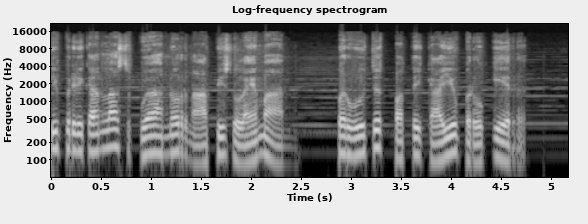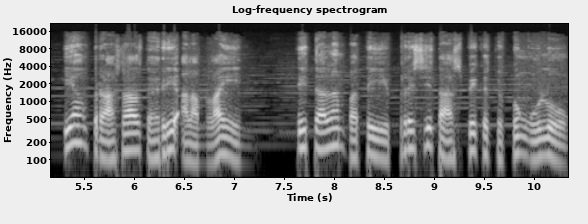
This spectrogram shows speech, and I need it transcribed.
Diberikanlah sebuah nur Nabi Sulaiman berwujud peti kayu berukir yang berasal dari alam lain. Di dalam peti berisi tasbih kejubung wulung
